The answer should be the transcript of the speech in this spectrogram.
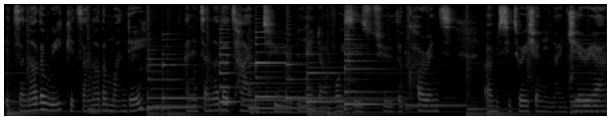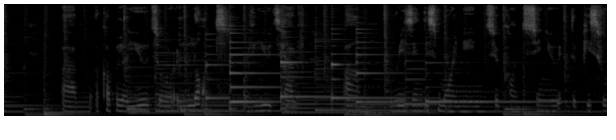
It's another week, it's another Monday, and it's another time to lend our voices to the current um, situation in Nigeria. Um, a couple of youths or a lot of youths have um, risen this morning to continue the peaceful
